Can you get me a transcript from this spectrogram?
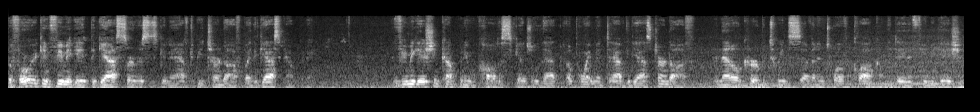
Before we can fumigate, the gas service is going to have to be turned off by the gas company. The fumigation company will call to schedule that appointment to have the gas turned off, and that'll occur between 7 and 12 o'clock on the day of the fumigation.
